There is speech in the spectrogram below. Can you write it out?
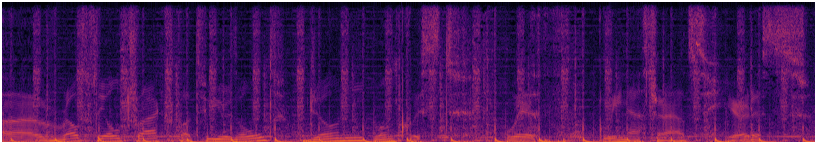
a relatively old track, about two years old. Johnny Blomqvist with Green Astronauts. Here it is.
